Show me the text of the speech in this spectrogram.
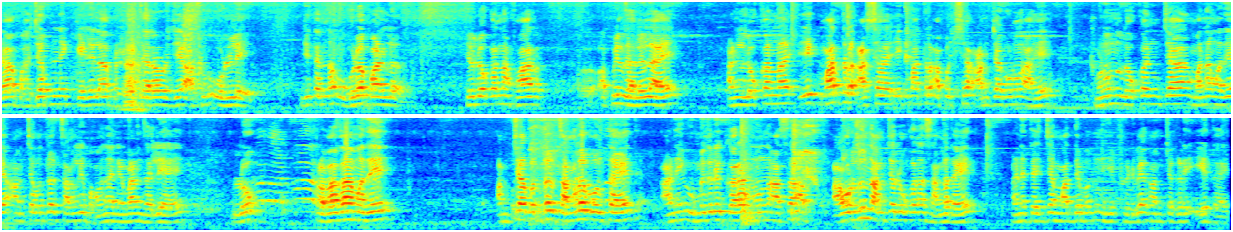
या भाजपने केलेल्या भ्रष्टाचारावर जे आसूड ओढले जे त्यांना उघडं पाडलं हे लोकांना फार अपील झालेलं आहे. आणि लोकांना एक मात्र आशा एक मात्र अपेक्षा आमच्याकडून आहे. म्हणून लोकांच्या मनामध्ये आमच्याबद्दल चांगली भावना निर्माण झाली आहे. लोक प्रभागामध्ये आमच्याबद्दल चांगलं बोलत आहेत आणि उमेदवारी करा म्हणून असं आवर्जून आमच्या लोकांना सांगत आहेत आणि त्यांच्या माध्यमातून हे फीडबॅक आमच्याकडे येत आहे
